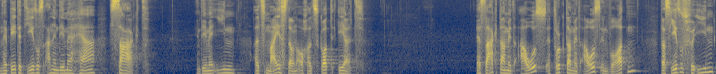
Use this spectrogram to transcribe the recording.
Und er betet Jesus an, indem er Herr sagt, indem er ihn als Meister und auch als Gott ehrt. Er sagt damit aus, er drückt damit aus in Worten, dass Jesus für ihn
